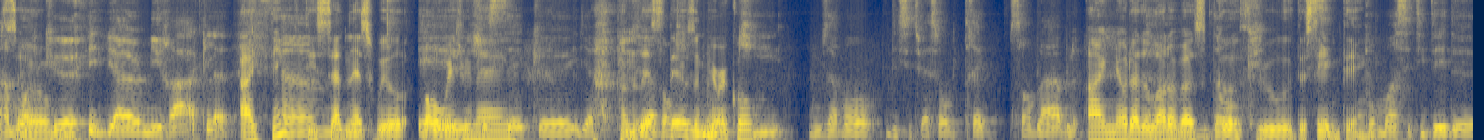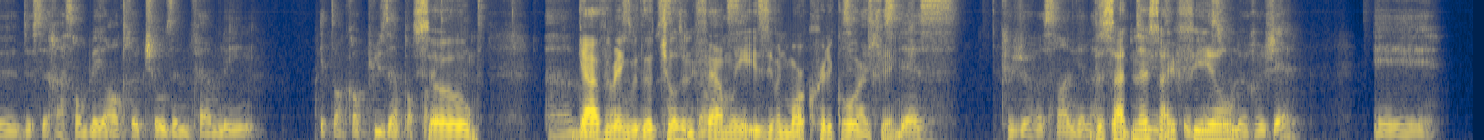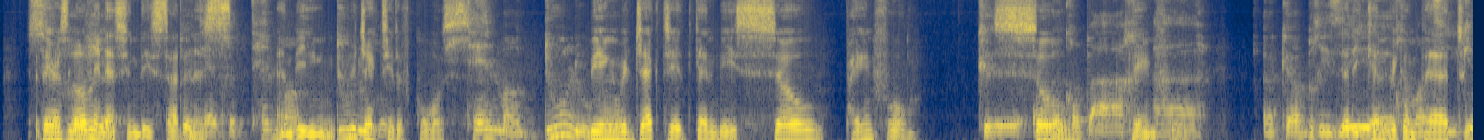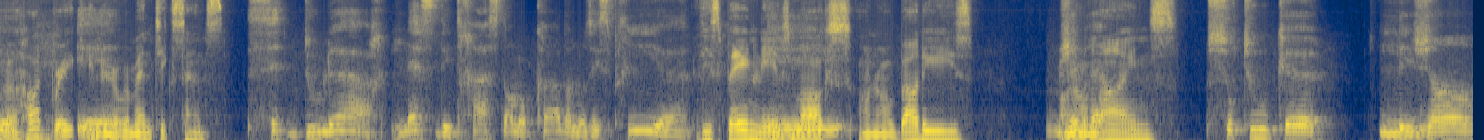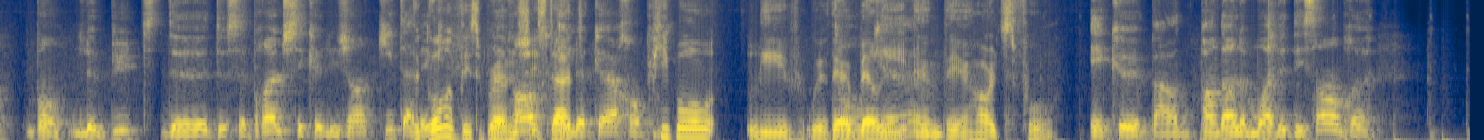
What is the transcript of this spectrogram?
Euh, à So- moins qu'il y ait un miracle. I think Euh, this sadness will always je remain. sais qu'il y a plusieurs d'entre a nous miracle. qui nous avons des situations très semblables. I know that a lot of Euh, us go donc, through the same thing. Pour moi, cette idée de, de se rassembler entre chosen family est encore plus importante. So, en fait. Euh, Gathering with the chosen family is even more critical, I think. tristesse que je ressens, il y a la The sadness I sûr feel- le rejet. Et ce There's loneliness in this sadness and being rejected, of course. Being rejected can be so painful so painful à un cœur brisé that it can euh, be compared to a heartbreak in a romantic sense. cette douleur laisse des traces dans nos corps, dans nos esprits. euh, This pain leaves marks on our bodies, on our minds. surtout que les gens, bon, le but de, de ce brunch, c'est que les gens quittent The avec goal of this le is ventre et le cœur rempli. people leave with their Donc, belly euh, and their hearts full. Et que par- pendant le mois de décembre,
